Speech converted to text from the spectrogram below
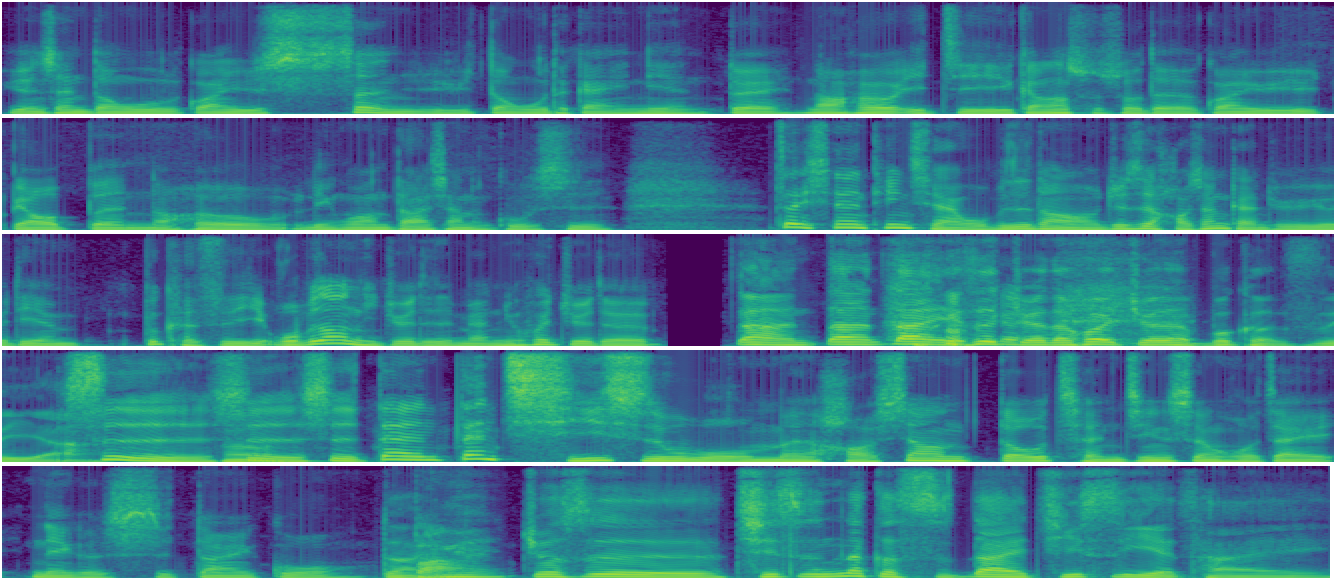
原生动物关于剩余动物的概念，对，然后以及刚刚所说的关于标本，然后灵旺大象的故事，在现在听起来，我不知道，就是好像感觉有点不可思议。我不知道你觉得怎么样？你会觉得？当然，当然，当然也是觉得会觉得很不可思议啊！是是是，但但其实我们好像都曾经生活在那个时代过，对，因为就是其实那个时代其实也才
